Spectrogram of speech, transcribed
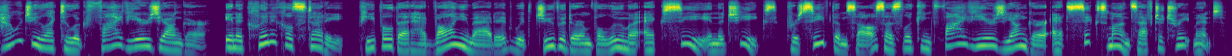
How would you like to look five years younger? In a clinical study, people that had volume added with Juvederm Voluma XC in the cheeks perceived themselves as looking five years younger at six months after treatment.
